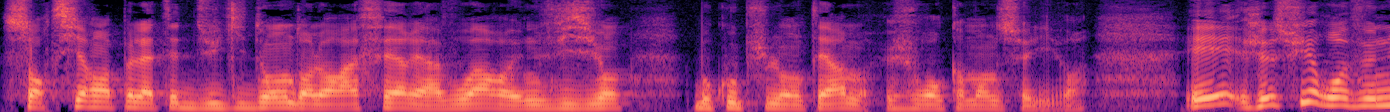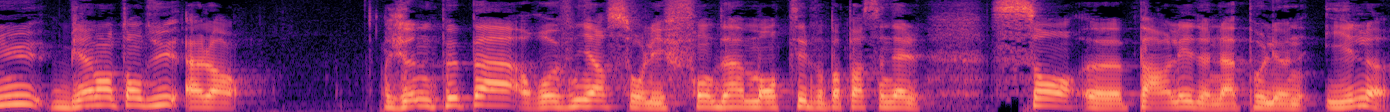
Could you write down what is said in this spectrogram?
sortir un peu la tête du guidon dans leur affaire et avoir une vision beaucoup plus long terme, je vous recommande ce livre. Et je suis revenu, bien entendu. Alors, je ne peux pas revenir sur les fondamentaux de pas personnel sans euh, parler de Napoleon Hill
